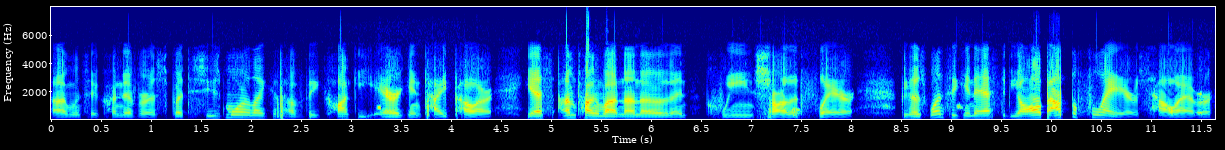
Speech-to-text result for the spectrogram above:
I wouldn't say carnivorous, but she's more like of the cocky, arrogant type, however. Yes, I'm talking about none other than Queen Charlotte Flair because once again it has to be all about the flares, however,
